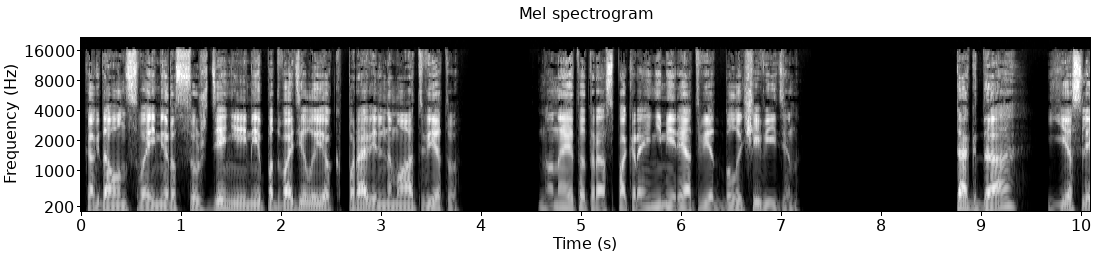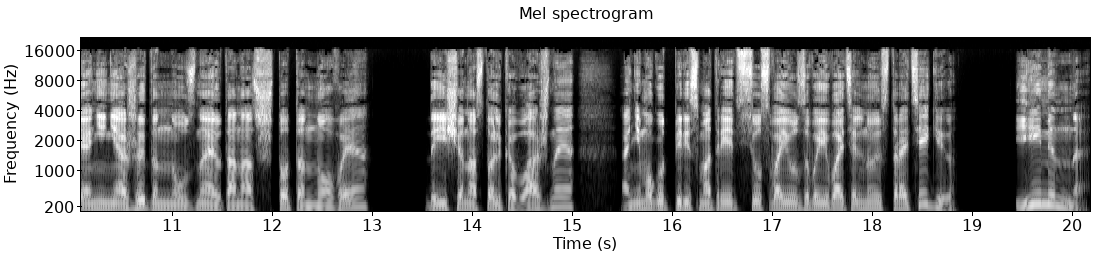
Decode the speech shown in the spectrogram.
когда он своими рассуждениями подводил ее к правильному ответу но на этот раз, по крайней мере, ответ был очевиден. Тогда, если они неожиданно узнают о нас что-то новое, да еще настолько важное, они могут пересмотреть всю свою завоевательную стратегию? Именно,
